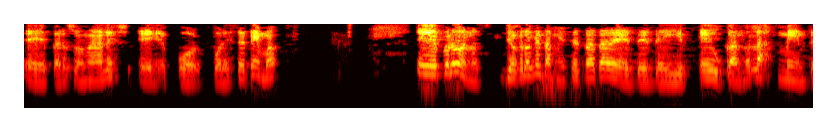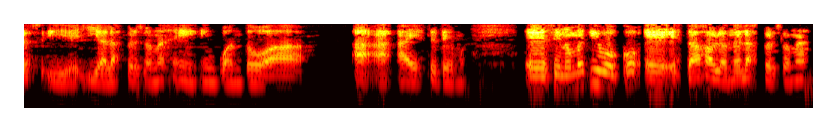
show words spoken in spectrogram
eh, personales eh, por, por este tema. Eh, pero bueno, yo creo que también se trata de, de, ir educando las mentes y, y a las personas en, en cuanto a, a, a este tema. Eh, si no me equivoco, eh, estabas hablando de las personas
